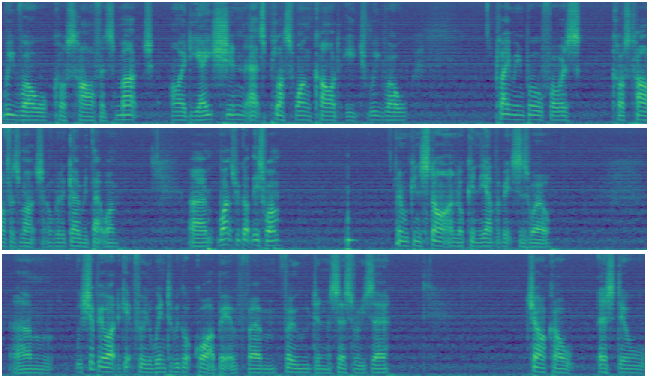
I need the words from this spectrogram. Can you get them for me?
reroll costs half as much. Ideation, that's plus one card each reroll. Claiming Ball Forest cost half as much. I'm going to go with that one. Um, once we've got this one, then we can start unlocking the other bits as well. Um, we should be alright to get through the winter. We've got quite a bit of um, food and accessories there. Charcoal, they're still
